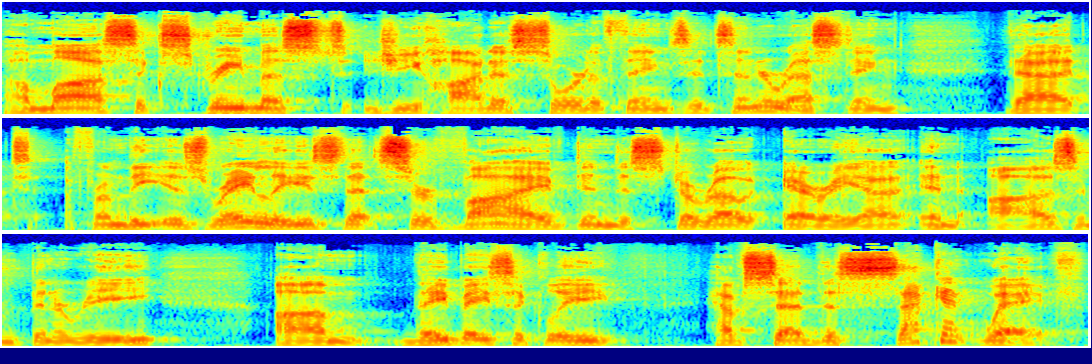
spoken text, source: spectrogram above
Hamas extremist jihadist sort of things, it's interesting that from the Israelis that survived in the Sderot area in Oz and Binari, um, they basically have said the second wave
